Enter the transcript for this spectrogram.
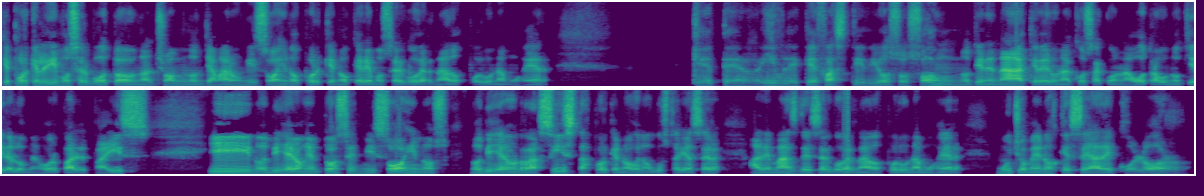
Que porque le dimos el voto a Donald Trump nos llamaron misóginos porque no queremos ser gobernados por una mujer. Qué terrible, qué fastidiosos son. No tiene nada que ver una cosa con la otra. Uno quiere lo mejor para el país y nos dijeron entonces misóginos, nos dijeron racistas porque no nos gustaría ser, además de ser gobernados por una mujer, mucho menos que sea de color.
